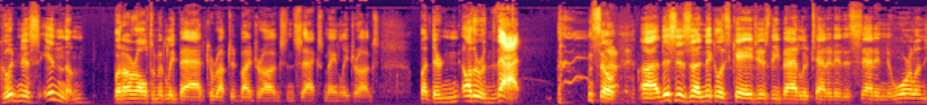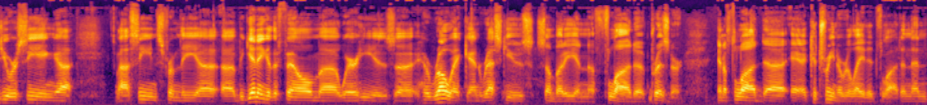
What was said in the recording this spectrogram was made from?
goodness in them, but are ultimately bad, corrupted by drugs and sex, mainly drugs. But they're other than that. so uh, this is uh, Nicolas Cage is the bad lieutenant. It is set in New Orleans. You are seeing. Uh, uh, scenes from the uh, uh, beginning of the film uh, where he is uh, heroic and rescues somebody in a flood, a prisoner in a flood, uh, a Katrina-related flood, and then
